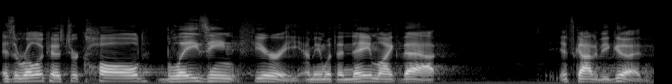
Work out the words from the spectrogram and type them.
is a roller coaster called Blazing Fury. I mean, with a name like that, it's got to be good.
